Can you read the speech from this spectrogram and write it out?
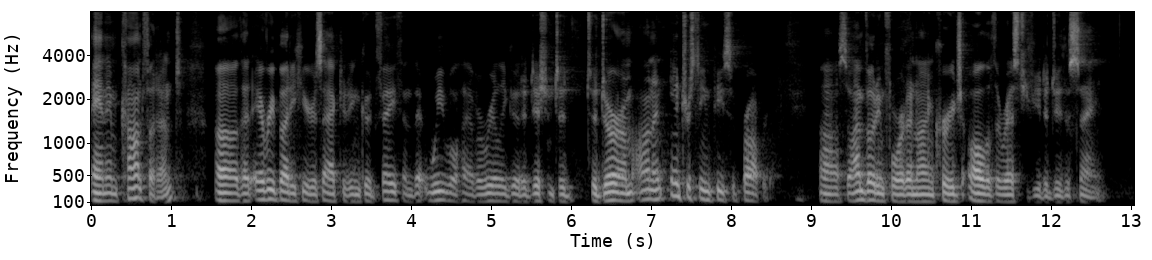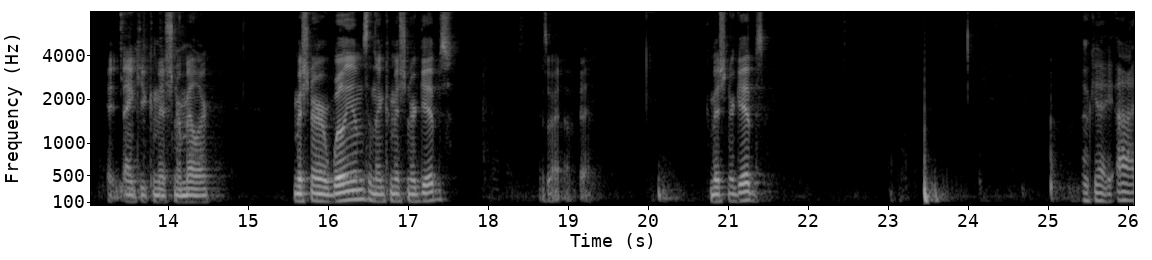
and am confident uh, that everybody here has acted in good faith and that we will have a really good addition to to Durham on an interesting piece of property. Uh, So I'm voting for it, and I encourage all of the rest of you to do the same. Okay, thank you, Commissioner Miller. Commissioner Williams and then Commissioner Gibbs? Is that right? Okay. Commissioner Gibbs? Okay, I,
